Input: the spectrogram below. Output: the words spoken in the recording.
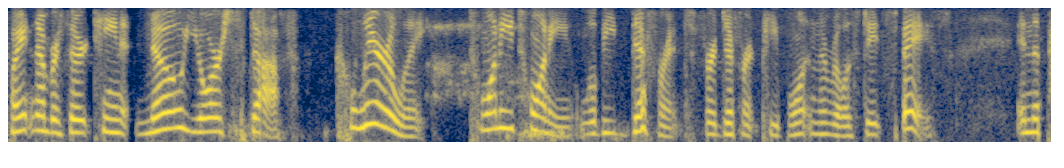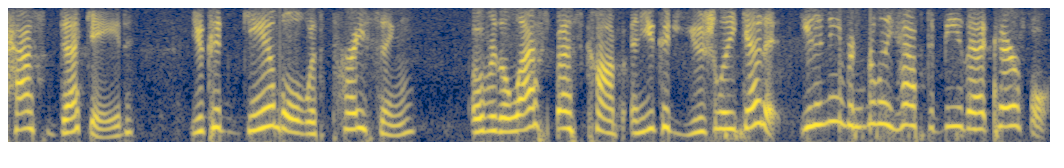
Point number 13, know your stuff. Clearly, 2020 will be different for different people in the real estate space. In the past decade, you could gamble with pricing over the last best comp and you could usually get it. You didn't even really have to be that careful.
